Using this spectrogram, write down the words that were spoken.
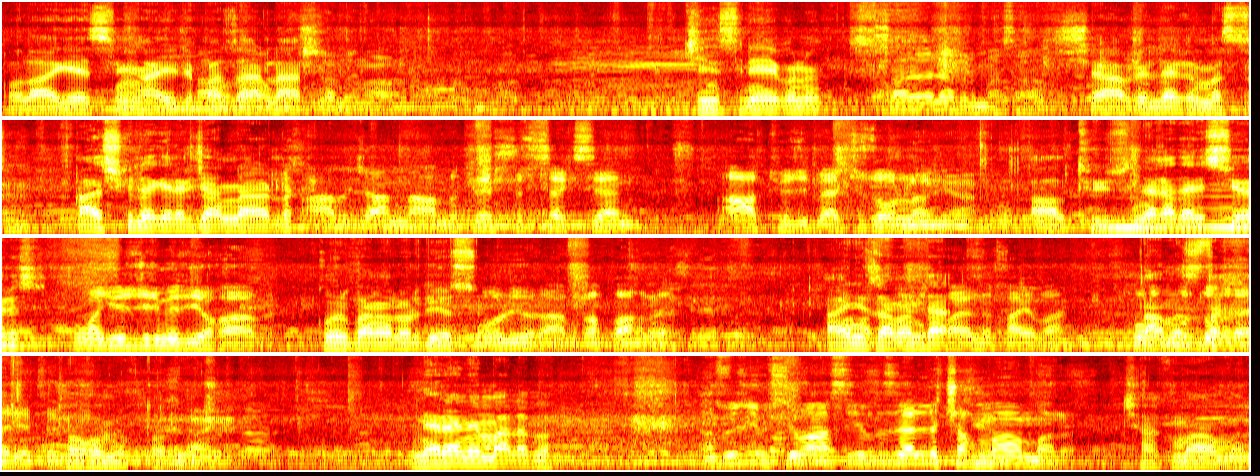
Kolay gelsin, hayırlı pazarlar. Cinsi ne bunun? Sarıvele kırması abi. Şavrele kırması. Kaç kilo gelir canlı ağırlık? Abi canlı ağırlık 580 600'ü belki zorlar ya. 600. Ne kadar istiyoruz? Buna 120 diyor abi. Kurban olur diyorsun. Oluyor abi kapaklı. Aynı zamanda hayvan. damızlık, Tohumluk da getiriyor. tohumluk da oluyor. Nerenin malı bu? Bu bizim Sivas Yıldız 50 çakmağın malı. Çakmağı malı.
